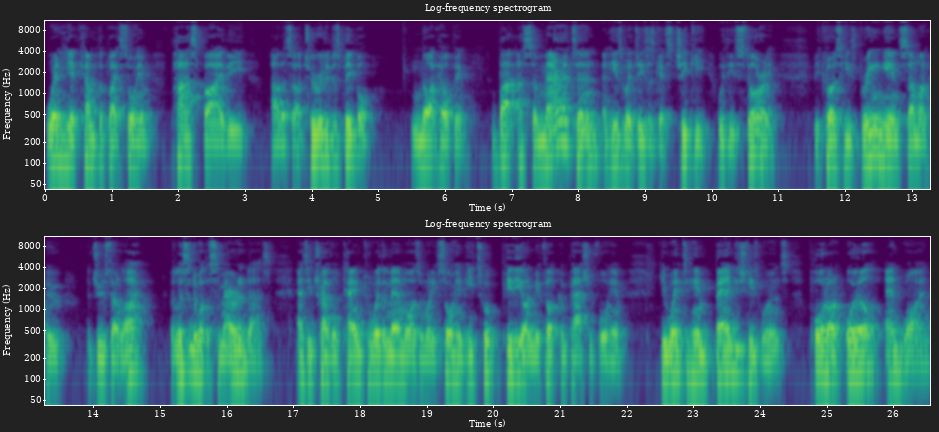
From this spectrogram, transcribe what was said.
when he had come to the place, saw him pass by the other side. Two religious people, not helping. But a Samaritan, and here's where Jesus gets cheeky with his story, because he's bringing in someone who the Jews don't like. But listen to what the Samaritan does. As he traveled, came to where the man was, and when he saw him, he took pity on him, he felt compassion for him. He went to him, bandaged his wounds, poured on oil and wine,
